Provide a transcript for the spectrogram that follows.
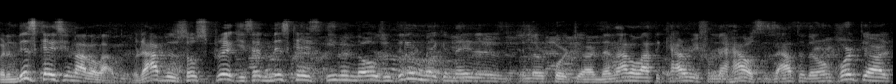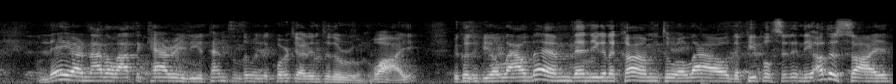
But in this case, you're not allowed to. Rav is so strict. He said in this case, even those who didn't make a native in their courtyard, they're not allowed to carry from their houses out to their own courtyard. They are not allowed to carry the utensils in the courtyard into the room. Why? Because if you allow them, then you're going to come to allow the people sitting in the other side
